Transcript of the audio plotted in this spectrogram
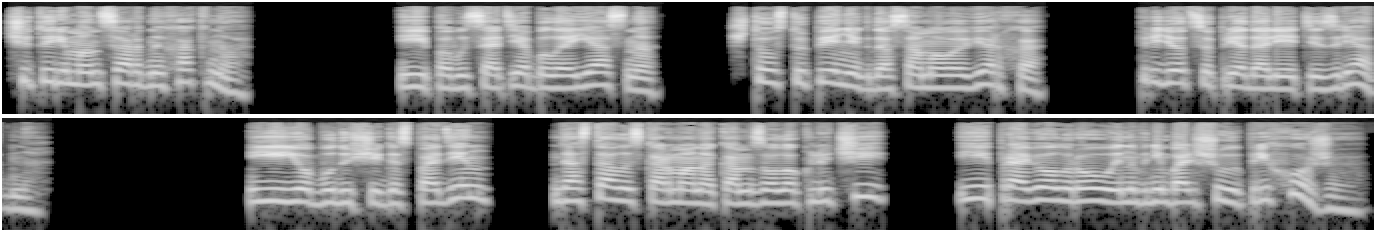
четыре мансардных окна. И по высоте было ясно, что ступенек до самого верха придется преодолеть изрядно. Ее будущий господин достал из кармана камзола ключи и провел Роуэн в небольшую прихожую.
